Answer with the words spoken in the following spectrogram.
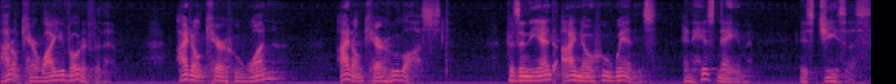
I don't care why you voted for them. I don't care who won. I don't care who lost. Because in the end, I know who wins, and his name is Jesus.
